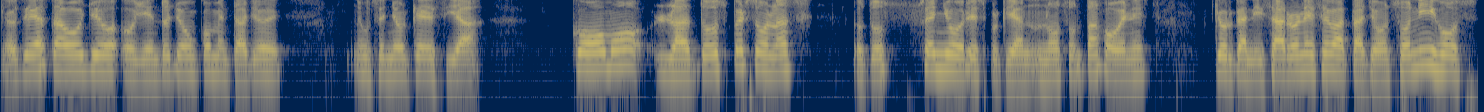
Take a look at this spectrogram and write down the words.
ya ya estaba oyendo yo un comentario de un señor que decía cómo las dos personas, los dos señores, porque ya no son tan jóvenes, que organizaron ese batallón. Son hijos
